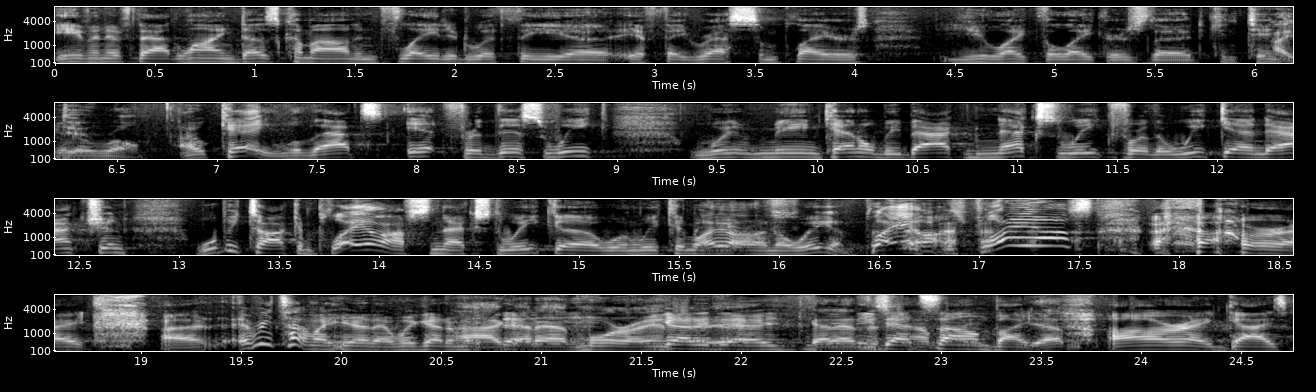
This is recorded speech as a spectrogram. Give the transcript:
even if that line does come out inflated with the uh, if they rest some players, you like the Lakers to continue to roll. Okay, well, that's it for this week. We, me and Ken will be back next week for the weekend action. We'll be talking playoffs next week uh, when we come playoffs. in here on the weekend. Playoffs, playoffs. All right. Uh, every time I hear that, we got to make I got to have more. You got to yeah. need that sound bite. bite. Yep. All right, guys.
